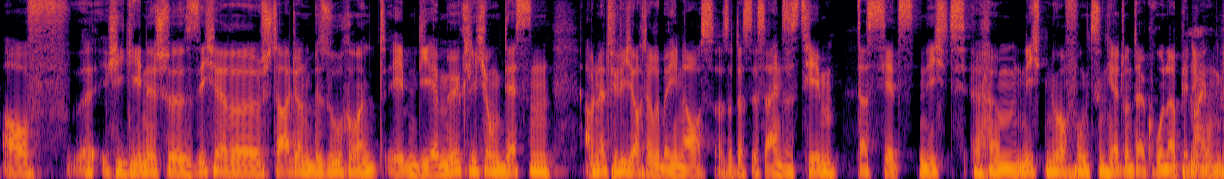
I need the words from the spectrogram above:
auf äh, hygienische, sichere Stadionbesuche und eben die Ermöglichung dessen, aber natürlich auch darüber hinaus. Also das ist ein System, das jetzt nicht, ähm, nicht nur funktioniert unter Corona-Bedingungen.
